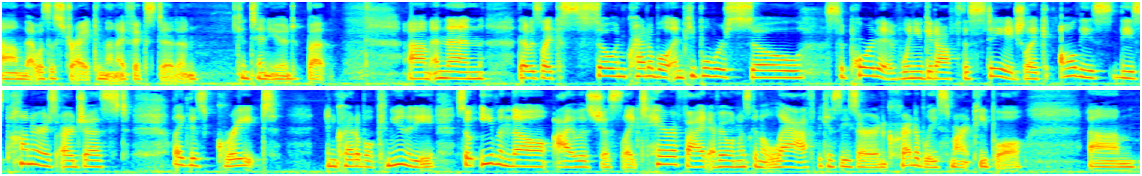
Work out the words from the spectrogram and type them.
Um, that was a strike, and then I fixed it and continued. But um, and then that was like so incredible, and people were so supportive when you get off the stage. Like all these these punters are just like this great incredible community. So even though I was just like terrified everyone was going to laugh because these are incredibly smart people. Um,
